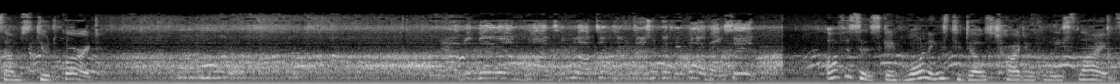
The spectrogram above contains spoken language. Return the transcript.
Some stood guard. Officers gave warnings to those charging police lines.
